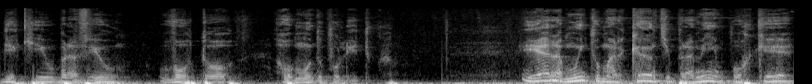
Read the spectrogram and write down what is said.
de que o Brasil voltou ao mundo político. E era muito marcante para mim porque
